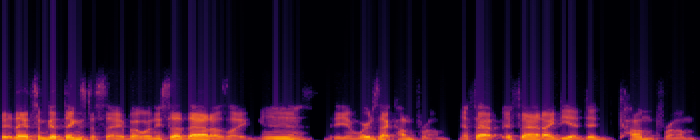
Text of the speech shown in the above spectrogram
They had some good things to say, but when he said that, I was like, eh, you know, where does that come from? If that if that idea did come from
